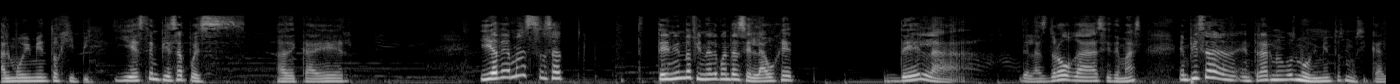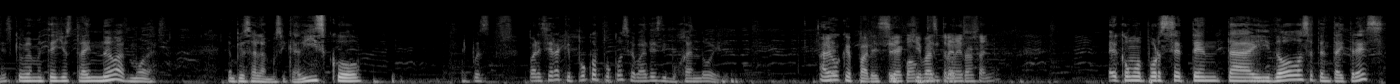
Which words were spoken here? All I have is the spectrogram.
al movimiento hippie. Y este empieza pues a decaer. Y además, o sea, teniendo a final de cuentas el auge de la de las drogas y demás, empieza a entrar nuevos movimientos musicales que obviamente ellos traen nuevas modas. Empieza la música disco. Y pues pareciera que poco a poco se va desdibujando el, Algo que parecía ¿El que iba a explotar. años? eh, como por 72, 73.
